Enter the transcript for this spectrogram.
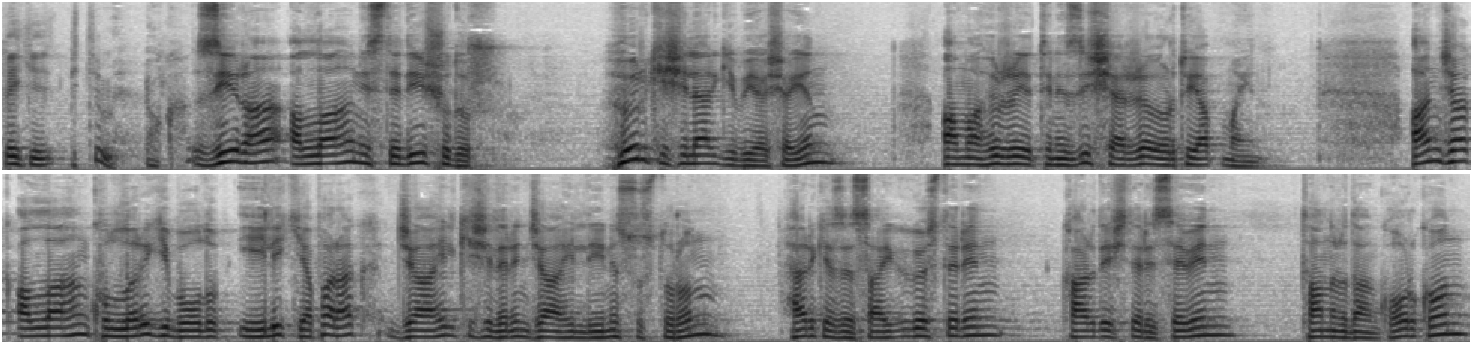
Peki bitti mi? Yok. Zira Allah'ın istediği şudur. Hür kişiler gibi yaşayın ama hürriyetinizi şerre örtü yapmayın. Ancak Allah'ın kulları gibi olup iyilik yaparak cahil kişilerin cahilliğini susturun, herkese saygı gösterin, kardeşleri sevin, Tanrı'dan korkun,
